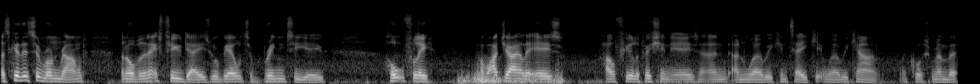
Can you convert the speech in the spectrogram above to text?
Let's give this a run round and over the next few days we'll be able to bring to you hopefully how agile it is, how fuel efficient it is and, and where we can take it and where we can't. And of course remember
